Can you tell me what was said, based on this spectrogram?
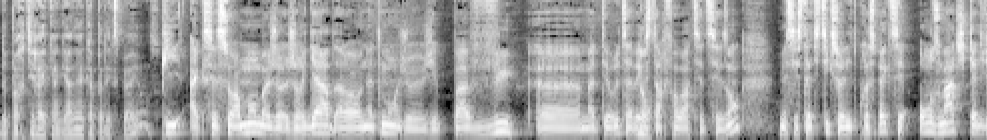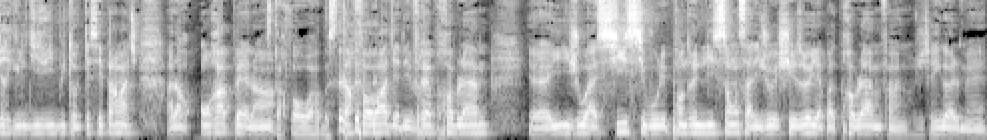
de partir avec un gardien qui a pas d'expérience. Puis accessoirement, bah, je, je regarde. Alors honnêtement, je j'ai pas vu euh, avec Non. Star Forward cette saison, mais ses statistiques sur Elite Prospect, c'est 11 matchs, 4,18 buts encaissés par match. Alors on rappelle, hein, Star Forward. Star Forward, il y a des vrais problèmes. Euh, ils jouent à 6. Si vous voulez prendre une licence, aller jouer chez eux, il y a pas de problème. Enfin, je rigole, mais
